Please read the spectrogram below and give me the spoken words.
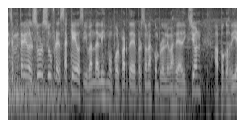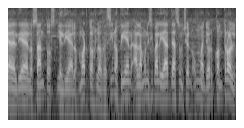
El Cementerio del Sur sufre saqueos y vandalismo por parte de personas con problemas de adicción. A pocos días del Día de los Santos y el Día de los Muertos, los vecinos piden a la Municipalidad de Asunción un mayor control.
